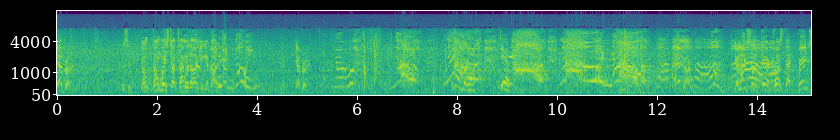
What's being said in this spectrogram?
Deborah, listen, don't don't waste our time with arguing about it. I'm not going. Deborah, No. No. No. Deborah. Deb. No. No. Deborah, your life's out there across that bridge,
